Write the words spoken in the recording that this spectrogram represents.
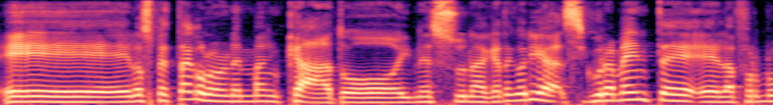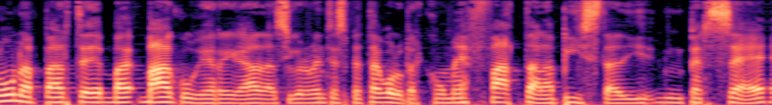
E lo spettacolo non è mancato in nessuna categoria. Sicuramente eh, la Formula 1, a parte Ba- Baku, che regala sicuramente spettacolo per come è fatta la pista di- in per sé.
